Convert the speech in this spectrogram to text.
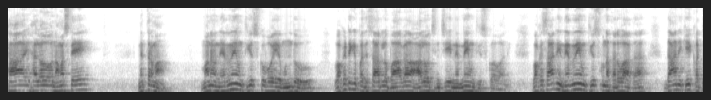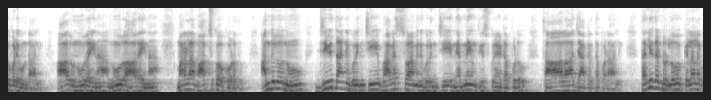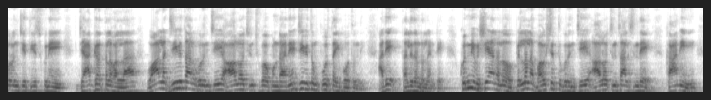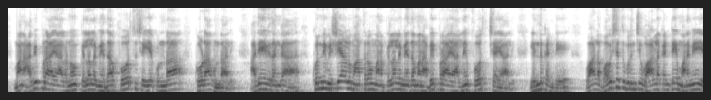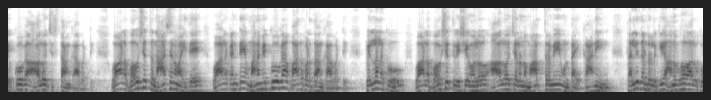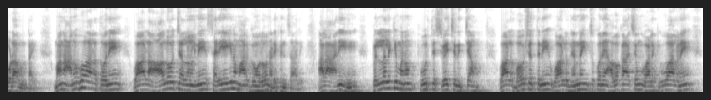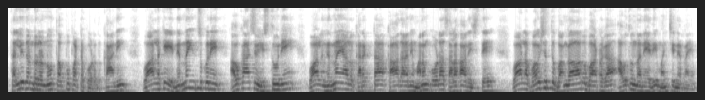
Hi hello నమస్తే. మిత్రమా మనం నిర్ణయం తీసుకుపోయే ముందు ఒకటికి పదిసార్లు బాగా ఆలోచించి నిర్ణయం తీసుకోవాలి. ఒకసారి నిర్ణయం తీసుకున్న తర్వాత దానికి కట్టుబడి ఉండాలి. ఆరు నూరైనా నూరు ఆరైనా మరలా మార్చుకోకూడదు. అందులోనూ జీవితాన్ని గురించి భాగస్వామిని గురించి నిర్ణయం తీసుకునేటప్పుడు చాలా జాగ్రత్త పడాలి. తల్లిదండ్రులు పిల్లల గురించి తీసుకునే జాగ్రత్తల వల్ల వాళ్ళ జీవితాల గురించి ఆలోచించుకోకుండానే జీవితం పూర్తయిపోతుంది. అదే తల్లిదండ్రులంటే. కొన్ని విషయాలలో పిల్లల భవిష్యత్తు గురించి ఆలోచించాల్సిందే. కానీ మన అభిప్రాయాలను పిల్లల మీద ఫోర్స్ చేయకుండా కూడా ఉండాలి. అదేవిధంగా కొన్ని విషయాలు మాత్రం మన పిల్లల మీద మన అభిప్రాయాల్ని ఫోర్స్ చేయాలి. ఎందుకంటే వాళ్ళ భవిష్యత్తు గురించి వాళ్ళకంటే మనమే ఎక్కువగా ఆలోచిస్తాం కాబట్టి. వాళ్ళ భవిష్యత్తు నాశనం అయితే వాళ్ళకంటే మనం ఎక్కువగా బాధపడతాం కాబట్టి. పిల్లలకు వాళ్ళ భవిష్యత్తు విషయంలో ఆలోచనలు మాత్రమే ఉంటాయి. కానీ తల్లిదండ్రులకి అనుభవాలు కూడా ఉంటాయి. మన అనుభవాలతోనే వాళ్ళ ఆలోచనల్ని సరియైన మార్గంలో నడిపించాలి. అలా అని పిల్లలకి మనం పూర్తి స్వేచ్ఛనిచ్చాం. వాళ్ళ భవిష్యత్తుని వాళ్ళు నిర్ణయించుకునే అవకాశం వాళ్ళకి ఇవ్వాలని తల్లిదండ్రులను తప్పు పట్టకూడదు. కానీ వాళ్ళకి నిర్ణయించుకునే అవకాశం ఇస్తూనే వాళ్ళ నిర్ణయాలు కరెక్టా కాదా అని మనం కూడా సలహాలు ఇస్తే వాళ్ళ భవిష్యత్తు బంగారు బాటగా అవుతుందనేది మంచి నిర్ణయం.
